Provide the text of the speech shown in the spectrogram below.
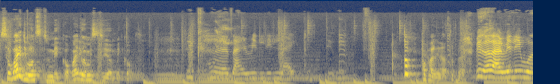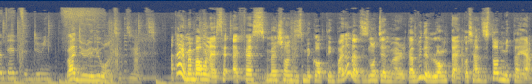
so why do you want to do makeup? Why do you want me to do your makeup? Because I really like to do properly now, talk now. Because I really wanted to do it. Why do you really want to do it? I can't remember when I said I first mentioned this makeup thing, but I know that it's not January. It has been a long time because she has disturbed me tire.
